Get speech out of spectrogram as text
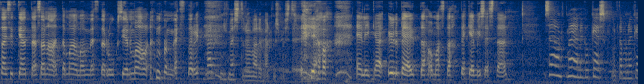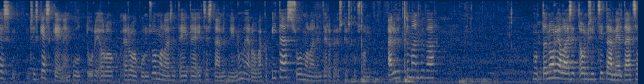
saisit käyttää sanaa, että maailmanmestaruuksien maailmanmestari. Världensmästare och Joo, eli ylpeyttä omasta tekemisestään. Se on meidän niin kes, kes, siis keskeinen kulttuuriero, kun suomalaiset ei tee itsestään nyt niin numeroa, vaikka pitäisi. Suomalainen terveyskeskus on älyttömän hyvä, mutta norjalaiset on sit sitä mieltä, että se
